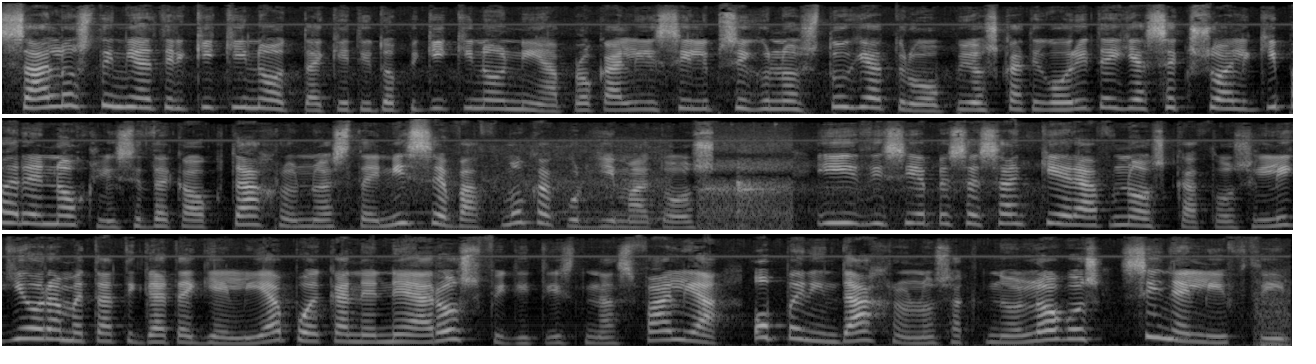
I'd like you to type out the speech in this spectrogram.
Σάλο στην ιατρική κοινότητα και την τοπική κοινωνία προκαλεί η σύλληψη γνωστού γιατρού, ο οποίος κατηγορείται για σεξουαλική παρενόχληση 18χρονου ασθενή σε βαθμό κακουργήματος. Η είδηση έπεσε σαν κεραυνός, καθώς λίγη ώρα μετά την καταγγελία που έκανε νεαρός φοιτητής στην ασφάλεια, ο 50χρονο ακτινολόγος συνελήφθη.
